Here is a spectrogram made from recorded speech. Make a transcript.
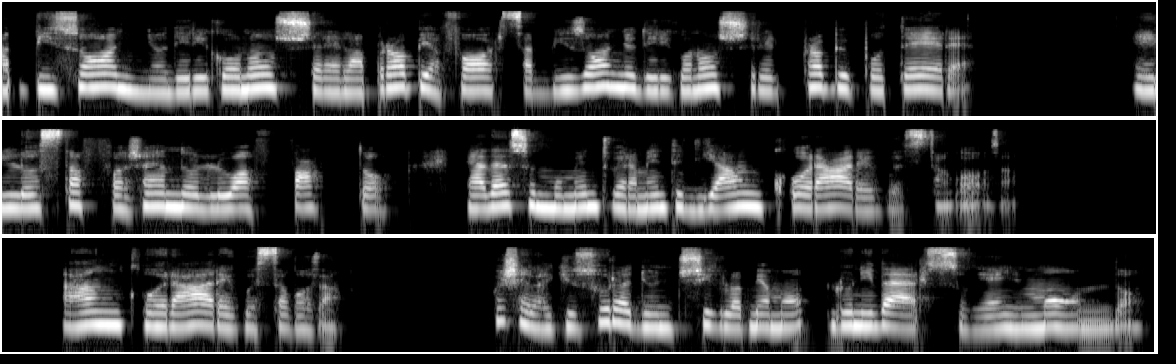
ha bisogno di riconoscere la propria forza, ha bisogno di riconoscere il proprio potere e lo sta facendo, lo ha fatto e adesso è il momento veramente di ancorare questa cosa. Ancorare questa cosa. Qui c'è la chiusura di un ciclo, abbiamo l'universo che è il mondo.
